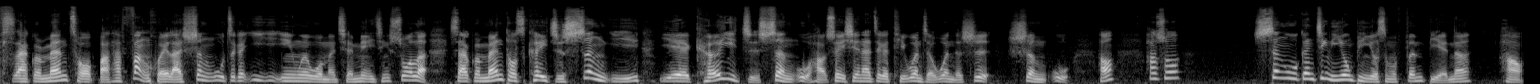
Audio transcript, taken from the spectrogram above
sacramental 把它放回来圣物这个意义，因为我们前面已经说了，sacramentals 可以指圣仪，也可以指圣物。好，所以现在这个提问者问的是圣物。好，他说圣物跟敬礼用品有什么分别呢？好。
